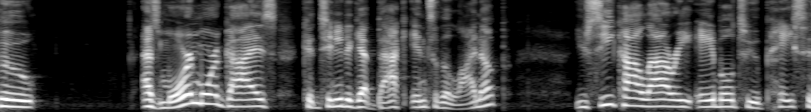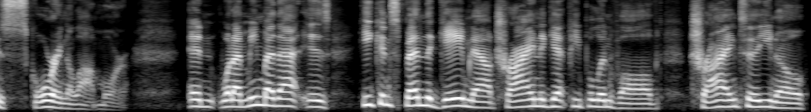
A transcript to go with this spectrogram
who, as more and more guys continue to get back into the lineup, you see Kyle Lowry able to pace his scoring a lot more. And what I mean by that is he can spend the game now trying to get people involved, trying to, you know,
